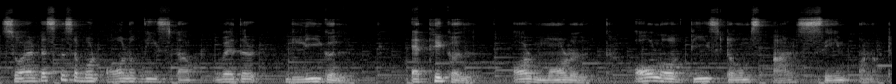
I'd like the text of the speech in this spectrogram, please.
So i'll discuss about all of these stuff whether legal ethical or moral all of these terms are same or not.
